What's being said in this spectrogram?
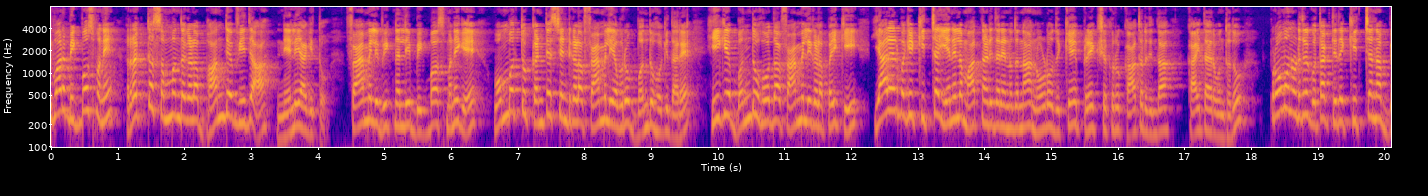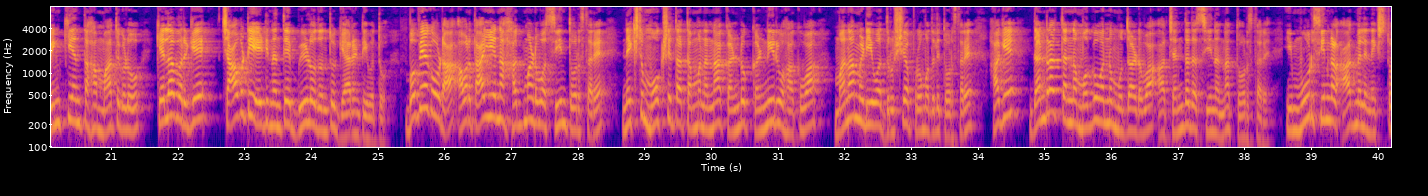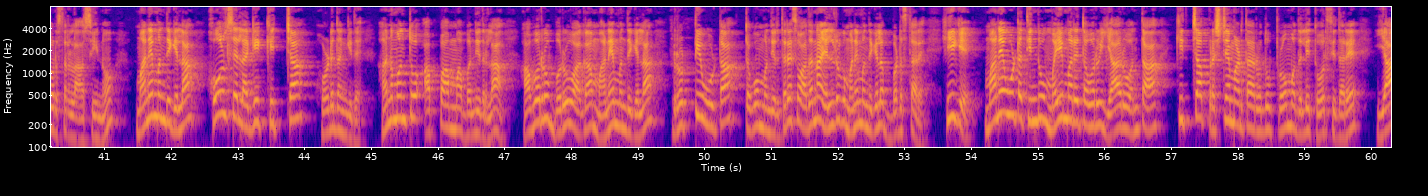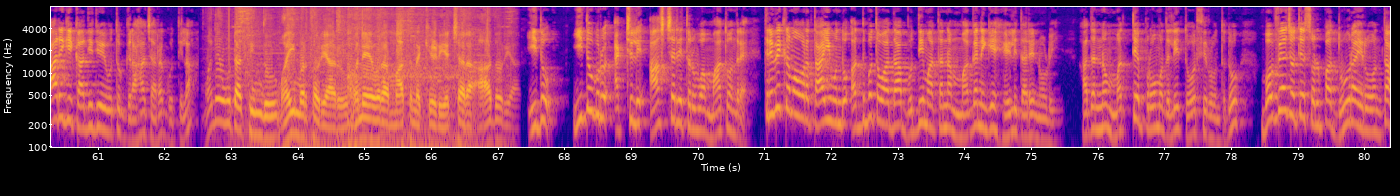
ಈ ವಾರ ಬಿಗ್ ಬಾಸ್ ಮನೆ ರಕ್ತ ಸಂಬಂಧಗಳ ಬಾಂಧವ್ಯದ ನೆಲೆಯಾಗಿತ್ತು. ಫ್ಯಾಮಿಲಿ ವೀಕ್ನಲ್ಲಿ ಬಿಗ್ ಬಾಸ್ ಮನೆಗೆ ಒಂಬತ್ತು ಕಂಟೆಸ್ಟೆಂಟ್ಗಳ ಫ್ಯಾಮಿಲಿ ಅವರು ಬಂದು ಹೋಗಿದ್ದಾರೆ. ಹೀಗೆ ಬಂದು ಹೋದ ಫ್ಯಾಮಿಲಿಗಳ ಪೈಕಿ ಯಾರ್ಯಾರ ಬಗ್ಗೆ ಕಿಚ್ಚ ಏನೆಲ್ಲ ಮಾತನಾಡಿದ್ದಾರೆ ಅನ್ನೋದನ್ನ ನೋಡೋದಕ್ಕೆ ಪ್ರೇಕ್ಷಕರು ಕಾತರದಿಂದ ಕಾಯ್ತಾ ಇರುವಂಥದ್ದು. ಪ್ರೋಮೋ ನೋಡಿದ್ರೆ ಗೊತ್ತಾಗ್ತಿದೆ ಕಿಚ್ಚನ ಬೆಂಕಿಯಂತಹ ಮಾತುಗಳು ಕೆಲವರಿಗೆ ಚಾವಟಿ ಏಟಿನಂತೆ ಬೀಳೋದಂತೂ ಗ್ಯಾರಂಟಿ ಇವತ್ತು. ಭವ್ಯಗೌಡ ಅವರ ತಾಯಿಯನ್ನ ಹಗ್ ಮಾಡುವ ಸೀನ್ ತೋರಿಸ್ತಾರೆ. ನೆಕ್ಸ್ಟ್ ಮೋಕ್ಷಿತ ತಮ್ಮನನ್ನ ಕಂಡು ಕಣ್ಣೀರು ಹಾಕುವ ಮನ ಮಿಡಿಯುವ ದೃಶ್ಯ ಪ್ರೋಮೋದಲ್ಲಿ ತೋರಿಸ್ತಾರೆ. ಹಾಗೆ ದಂಡ್ರಾಜ್ ತನ್ನ ಮಗುವನ್ನು ಮುದ್ದಾಡುವ ಆ ಚಂದದ ಸೀನನ್ನ ತೋರಿಸ್ತಾರೆ. ಈ ಮೂರು ಸೀನ್ಗಳು ಆದಮೇಲೆ ನೆಕ್ಸ್ಟ್ ತೋರಿಸ್ತಾರಲ್ಲ ಆ ಸೀನು. ಮನೆ ಮಂದಿಗೆಲ್ಲ ಹೋಲ್ಸೇಲ್ ಆಗಿ ಕಿಚ್ಚ ಹೊಡೆದಂಗಿದೆ. ಹನುಮಂತು ಅಪ್ಪ, ಅಮ್ಮ ಬಂದಿದ್ರಲ್ಲ ಅವರು ಬರುವಾಗ ಮನೆ ಮಂದಿಗೆಲ್ಲ ರೊಟ್ಟಿ ಊಟ ತೊಗೊಂಬಂದಿರ್ತಾರೆ. ಸೊ ಅದನ್ನು ಎಲ್ರಿಗೂ ಮನೆ ಮಂದಿಗೆಲ್ಲ ಬಡಿಸ್ತಾರೆ. ಹೀಗೆ ಮನೆ ಊಟ ತಿಂದು ಮೈ ಮರೆತವರು ಯಾರು ಅಂತ ಕಿಚ್ಚ ಪ್ರಶ್ನೆ ಮಾಡ್ತಾ ಇರೋದು ಪ್ರೋಮೋದಲ್ಲಿ ತೋರಿಸಿದ್ದಾರೆ. ಯಾರಿಗೆ ಕಾದಿದೆಯೋ ಇವತ್ತು ಗ್ರಹಚಾರ ಗೊತ್ತಿಲ್ಲ. ಮನೆ ಊಟ ತಿಂದು ಮೈ ಮರೆತವ್ರು ಯಾರು? ಮನೆಯವರ ಮಾತನ್ನ ಕೇಳಿ ಎಚ್ಚರ ಆದವ್ರು ಯಾರು? ಇದು ಇದು ಗುರು ಆಕ್ಚುಲಿ ಆಶ್ಚರ್ಯ ತರುವ ಮಾತು ಅಂದ್ರೆ ತ್ರಿವಿಕ್ರಮ ಅವರ ತಾಯಿ ಒಂದು ಅದ್ಭುತವಾದ ಬುದ್ಧಿ ಮಾತನ್ನ ಮಗನಿಗೆ ಹೇಳಿದ್ದಾರೆ ನೋಡಿ. ಅದನ್ನು ಮತ್ತೆ ಪ್ರೋಮೋದಲ್ಲಿ ತೋರಿಸಿರುವಂಥದ್ದು. ಭವ್ಯ ಜೊತೆ ಸ್ವಲ್ಪ ದೂರ ಇರುವಂಥ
